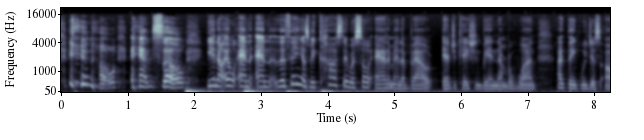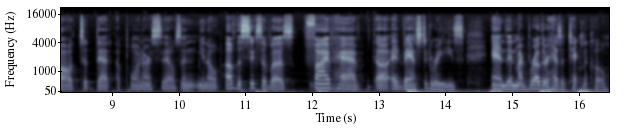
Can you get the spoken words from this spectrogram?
you know. And so, you know, and, and and the thing is because they were so adamant about education being number one, I think we just all took that upon ourselves. And you know, of the six of us, five have uh, advanced degrees, and then my brother has a technical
